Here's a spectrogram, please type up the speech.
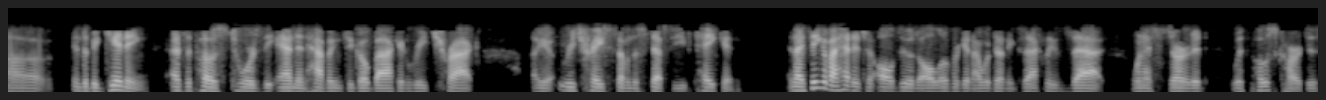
uh, in the beginning as opposed towards the end and having to go back and retrack, uh, retrace some of the steps that you've taken. And I think if I had to all do it all over again, I would have done exactly that when I started with postcards, is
